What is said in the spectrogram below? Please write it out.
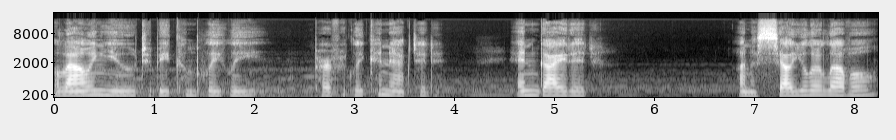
allowing you to be completely, perfectly connected and guided on a cellular level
